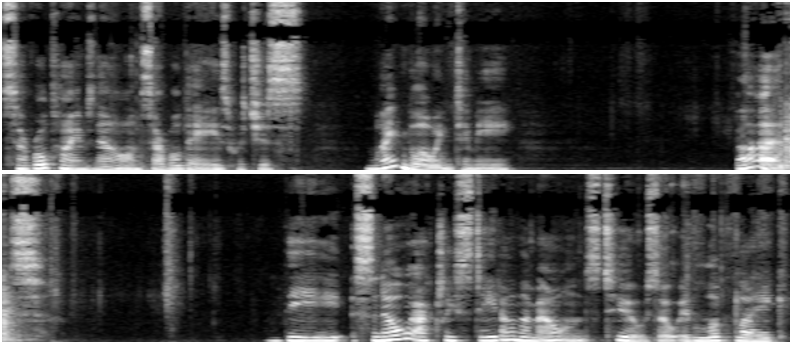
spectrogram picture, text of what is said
several times now on several days, which is mind blowing to me. But the snow actually stayed on the mountains too. So it looked like,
